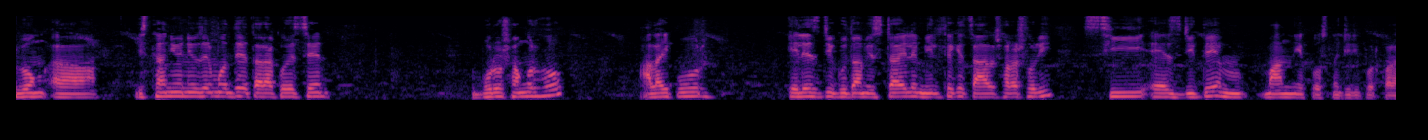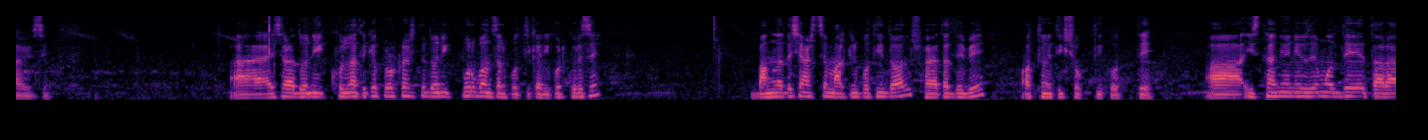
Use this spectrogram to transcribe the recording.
এবং স্থানীয় নিউজের মধ্যে তারা করেছেন বড় সংগ্রহ, আলাইপুর এলএসডি গুদাম স্টাইলে মিল থেকে চাল সরাসরি সিএসডিতে মান নিয়ে প্রশ্নটি রিপোর্ট করা হয়েছে। এছাড়া দৈনিক খুলনা থেকে প্রকাশিত দৈনিক পূর্বাঞ্চল পত্রিকা রিপোর্ট করেছে। বাংলাদেশে আসছে মার্কিন প্রতিনিধি দল, সহায়তা দেবে অর্থনৈতিক শক্তি করতে। স্থানীয় নিউজের মধ্যে তারা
